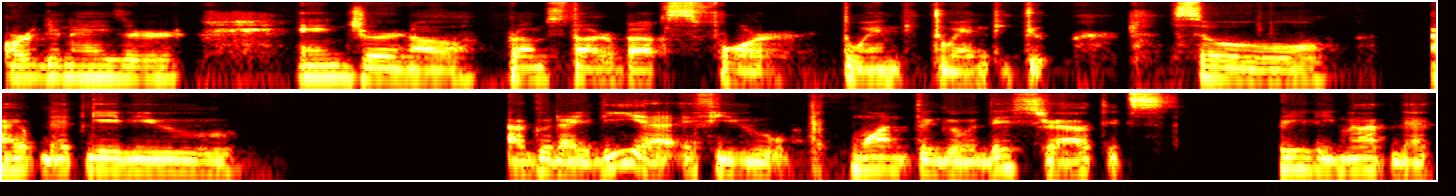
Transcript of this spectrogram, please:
organizer and journal from Starbucks for 2022. So I hope that gave you a good idea. If you want to go this route, it's really not that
